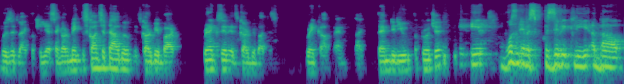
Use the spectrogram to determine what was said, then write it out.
Was it like, okay, yes, I got to make this concept album. It's got to be about Brexit. It's got to be about this breakup. And like, then did you approach it? It wasn't ever specifically about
